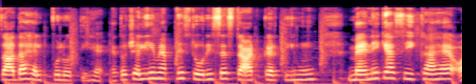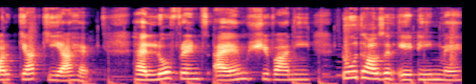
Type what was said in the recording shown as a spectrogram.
ज़्यादा हेल्पफुल होती है। तो चलिए मैं अपनी स्टोरी से स्टार्ट करती हूँ। मैंने क्या सीखा है और क्या किया है? Hello friends I am Shivani. 2018 में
